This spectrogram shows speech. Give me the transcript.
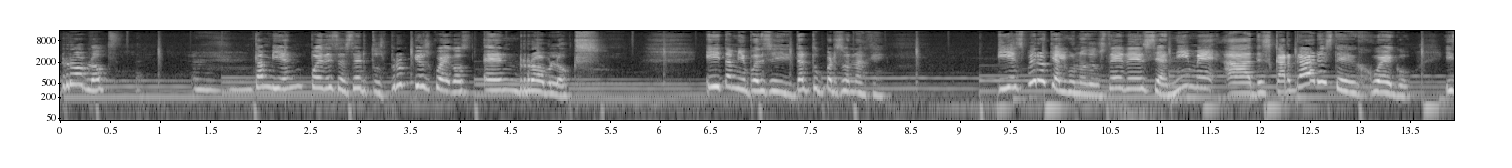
Roblox también puedes hacer tus propios juegos en Roblox. Y también puedes editar tu personaje. Y espero que alguno de ustedes se anime a descargar este juego. Y,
